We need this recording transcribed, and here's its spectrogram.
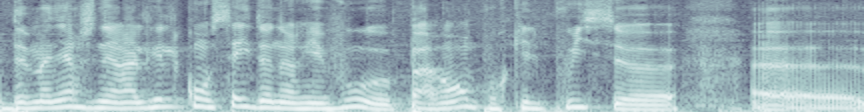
de manière générale, quel conseil donneriez-vous aux parents pour qu'ils puissent euh, euh,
